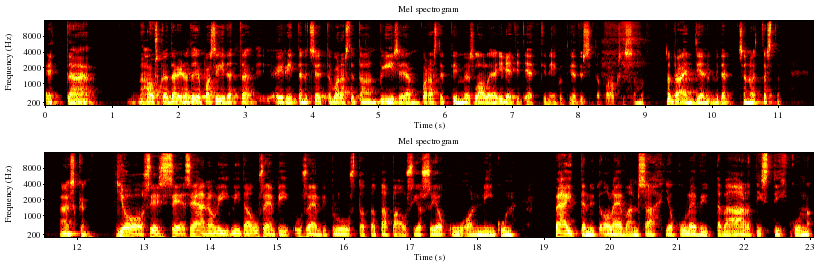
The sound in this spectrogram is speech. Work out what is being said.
Että hauskoja tarinoita jopa siitä, että ei riittänyt se, että varastetaan biisejä, varastettiin myös laulaja identiteetti niin kuin tietyissä tapauksissa, mutta tota en tiedä, mitä sanoit tästä äsken. Joo, se, se, sehän oli, niitä on useampi, useampi blues-tapaus, jossa joku on niin kuin väittänyt olevansa joku levyttävä artisti, kun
